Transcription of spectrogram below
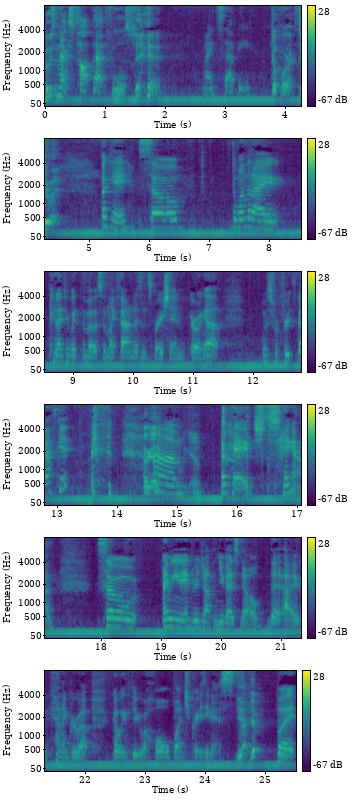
Who's next? Top that, fools. Mine's sappy. Go for it. Do it. Okay, so the one that I connected with the most and like found as inspiration growing up was from Fruits Basket. Okay. Um, again. okay, hang on. So, I mean, Andrew and Jonathan, you guys know that I kind of grew up going through a whole bunch of craziness. Yep. Yep. But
